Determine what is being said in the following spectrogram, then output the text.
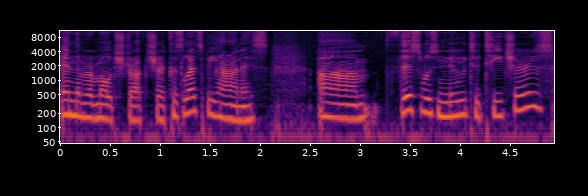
in the remote structure. Because let's be honest, um, this was new to teachers.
